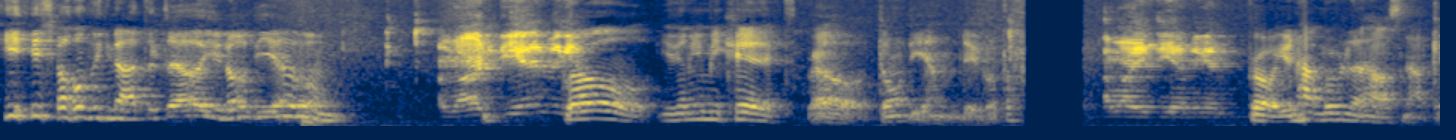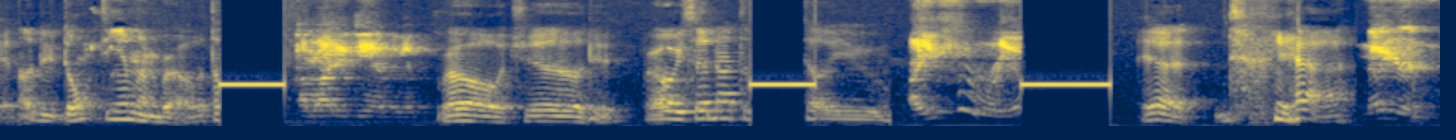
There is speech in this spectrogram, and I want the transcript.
he told me not to tell you. Don't DM him, I'm already DMing him. bro. You're gonna get me kicked, bro. Don't DM him, dude. What the, f-? I'm already DMing him. bro? You're not moving to the house now, kid. Oh, dude, don't DM him, bro. What the, f-? I'm already DMing him. bro? Chill, dude. Bro, he said not to f- tell you. Are you for real? Yeah, yeah. No, you're not.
